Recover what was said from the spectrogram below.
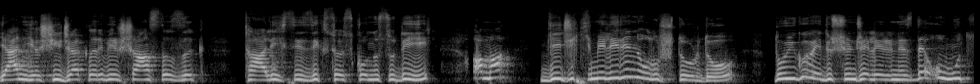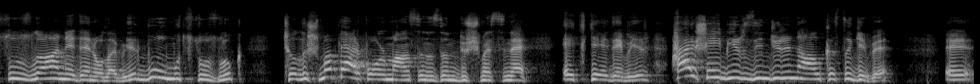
Yani yaşayacakları bir şanssızlık, talihsizlik söz konusu değil ama gecikmelerin oluşturduğu duygu ve düşüncelerinizde umutsuzluğa neden olabilir. Bu umutsuzluk çalışma performansınızın düşmesine etki edebilir. Her şey bir zincirin halkası gibi. Ee,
